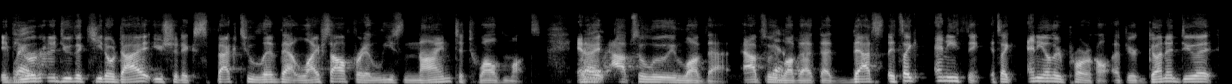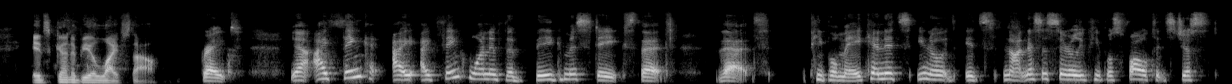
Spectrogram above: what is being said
If right. you're going to do the keto diet, you should expect to live that lifestyle for at least nine to 12 months. And right. I absolutely love that. Absolutely yeah. love that. That that's, it's like anything. It's like any other protocol. If you're going to do it, it's going to be a lifestyle. Right. Yeah, I think I, I think one of the big mistakes that that people make, and it's you know it's not necessarily people's fault. It's just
